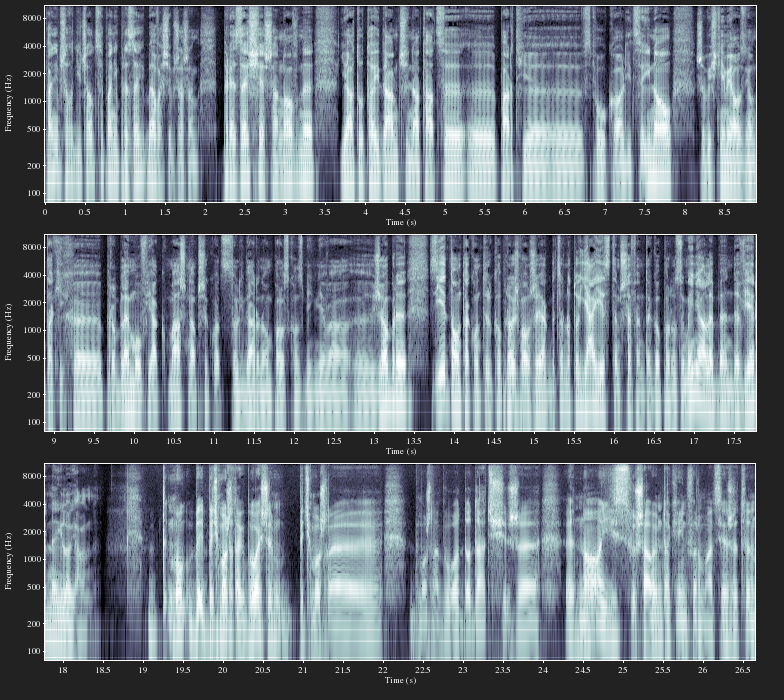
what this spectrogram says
panie przewodniczący, panie prezesie, no właśnie, przepraszam, prezesie, szanowny, ja tutaj dam dam ci na tacy y, partię y, współkoalicyjną, żebyś nie miał z nią takich y, problemów, jak masz na przykład z Solidarną Polską Zbigniewa Ziobry, z jedną taką tylko prośbą, że jakby co, no to ja jestem szefem tego porozumienia, ale będę wierny i lojalny. Być może tak było, jeszcze być może można było dodać, że no i słyszałem takie informacje, że ten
